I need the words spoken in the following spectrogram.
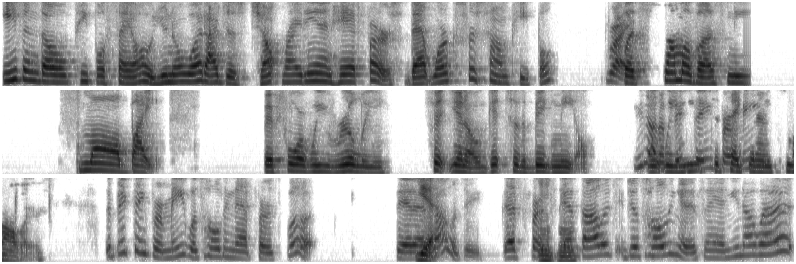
even though people say, oh, you know what, I just jump right in head first, that works for some people. Right. But some of us need small bites before we really fit, you know, get to the big meal. You know, the we big need thing to for take me, it in smaller. The big thing for me was holding that first book, that yeah. anthology, that 1st mm-hmm. anthology, just holding it and saying, you know what,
